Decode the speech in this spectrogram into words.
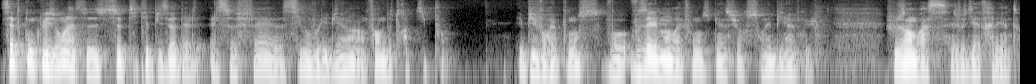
cette conclusion, là, ce, petit épisode, elle, se fait, euh, si vous voulez bien, en forme de trois petits points. Et puis vos réponses, vos éléments de réponse, bien sûr, sont les bienvenus. Je vous embrasse et je vous dis à très bientôt.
